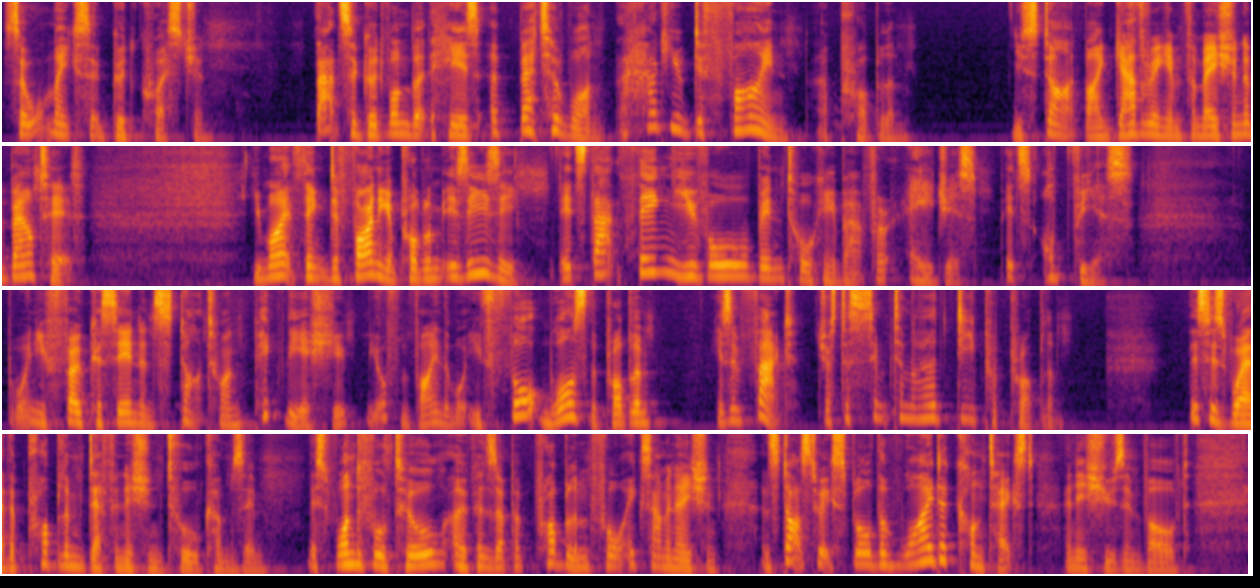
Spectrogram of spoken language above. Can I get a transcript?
So, what makes a good question? That's a good one, but here's a better one. How do you define a problem? You start by gathering information about it. You might think defining a problem is easy. It's that thing you've all been talking about for ages. It's obvious. But when you focus in and start to unpick the issue, you often find that what you thought was the problem is in fact just a symptom of a deeper problem. This is where the problem definition tool comes in. This wonderful tool opens up a problem for examination and starts to explore the wider context and issues involved.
